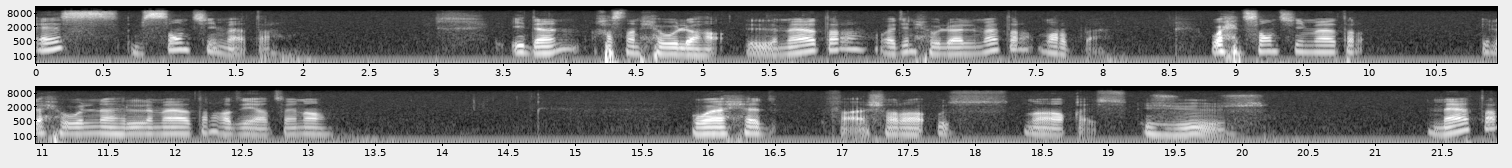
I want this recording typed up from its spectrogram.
S بالسنتيمتر اذا خاصنا نحولوها للمتر وغادي نحولوها للمتر مربع. واحد سنتيمتر إلى حولناه للمتر غادي يعطينا واحد في عشرة أس ناقص جوج متر.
